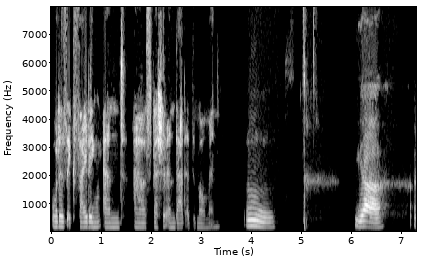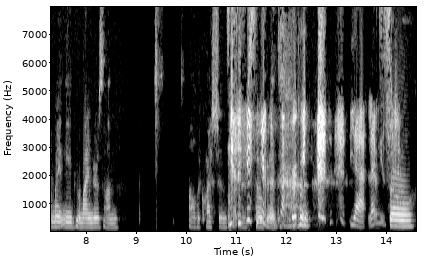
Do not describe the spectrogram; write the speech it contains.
what is exciting and uh, special in that at the moment mm. yeah i might need reminders on all the questions, but they're so good. yeah, let me. So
